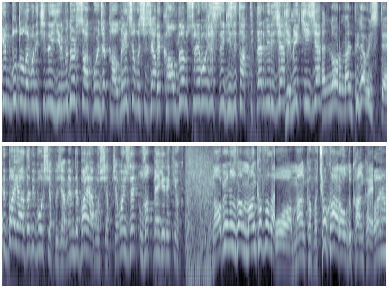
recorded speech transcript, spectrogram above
Bugün bu dolabın içinde 24 saat boyunca kalmaya çalışacağım. Ve kaldığım süre boyunca size gizli taktikler vereceğim. Yemek yiyeceğim. Yani normal pilav işte. Ve bayağı da bir boş yapacağım. Hem de bayağı boş yapacağım. O yüzden uzatmaya gerek yok. Ne yapıyorsunuz lan man kafalar? Oo man kafa çok ağır oldu kanka ya.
